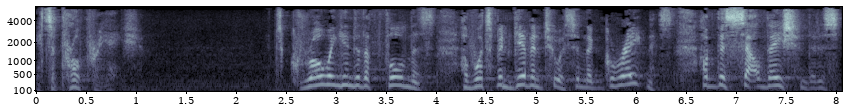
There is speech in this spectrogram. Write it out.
it's appropriation. It's growing into the fullness of what's been given to us in the greatness of this salvation that is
